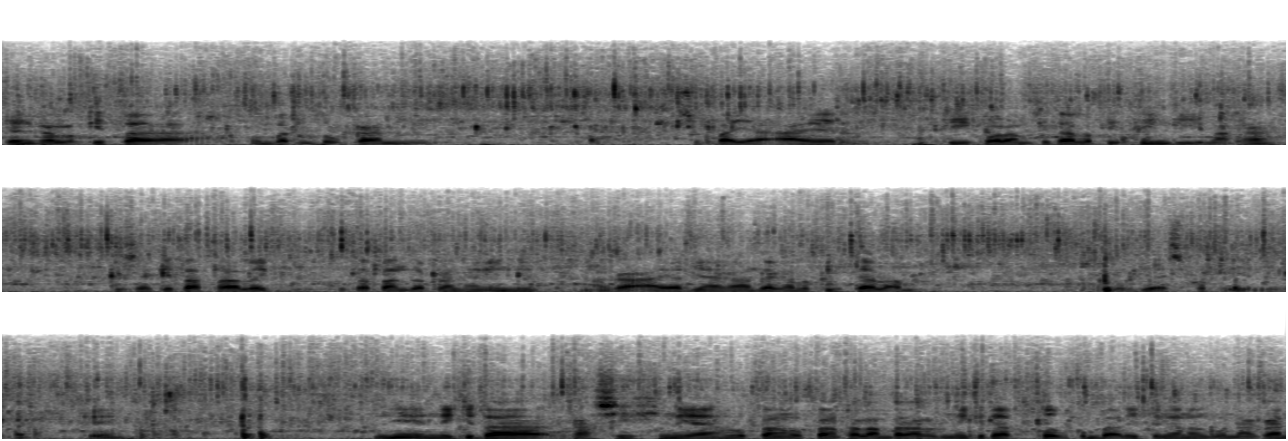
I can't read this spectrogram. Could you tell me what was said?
Dan kalau kita membentukkan supaya air di kolam kita lebih tinggi maka bisa kita balik kita tancapkan yang ini. Maka airnya akan, akan lebih dalam. Ya seperti ini. Oke. Ini ini kita kasih ini ya lubang-lubang dalam peralatan ini kita tutup kembali dengan menggunakan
